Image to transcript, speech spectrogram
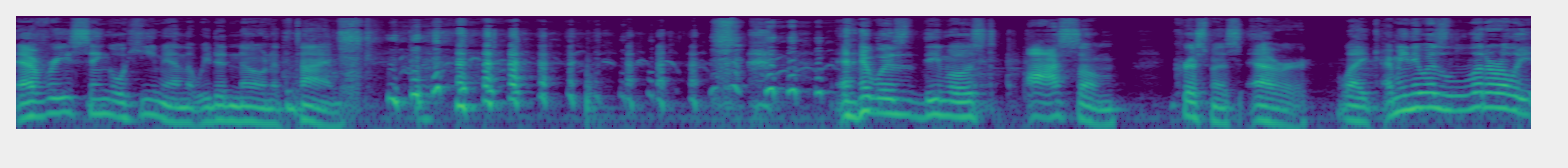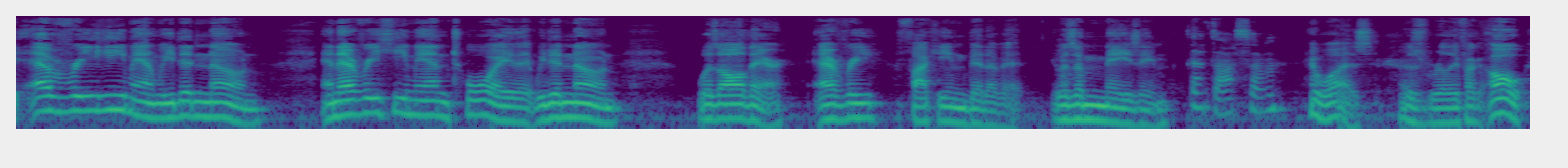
every single He-Man that we didn't own at the time. and it was the most awesome Christmas ever. Like, I mean, it was literally every He-Man we didn't own and every He-Man toy that we didn't own was all there. Every fucking bit of it. It was amazing. That's awesome. It was. It was really fucking. Oh,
